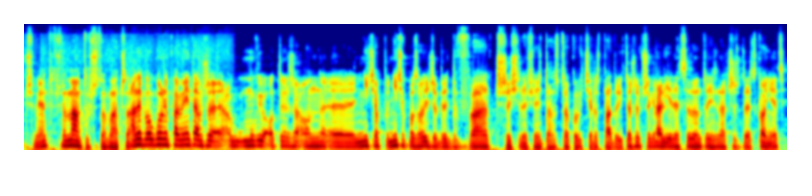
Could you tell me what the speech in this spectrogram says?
Czy miałem to? Mam to przetłumaczone, ale w ogóle pamiętam, że mówił o tym, że on e, nie, chciał, nie chciał pozwolić, żeby 2, 3, 7, 7 to całkowicie rozpadło. I to, że przegrali jeden sezon, to nie znaczy, że to jest koniec.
